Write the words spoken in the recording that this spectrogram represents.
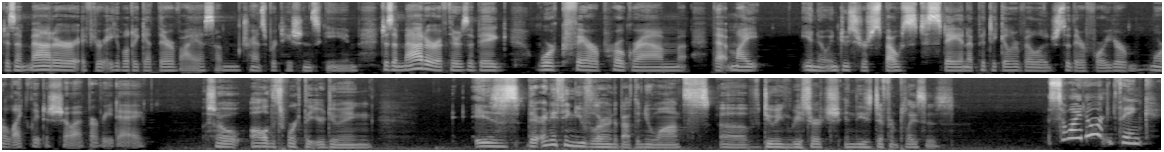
Does it matter if you're able to get there via some transportation scheme? Does it matter if there's a big work fair program that might you know induce your spouse to stay in a particular village so therefore you're more likely to show up every day so all this work that you're doing is there anything you've learned about the nuance of doing research in these different places so i don't think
